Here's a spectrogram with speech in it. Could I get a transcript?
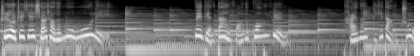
只有这间小小的木屋里，那点淡黄的光晕还能抵挡住。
